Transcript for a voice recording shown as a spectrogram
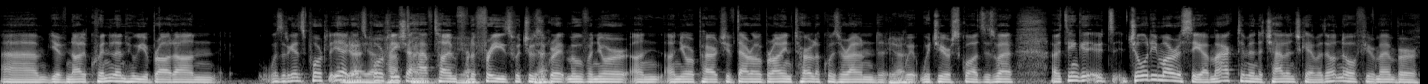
Um, you have Niall Quinlan, who you brought on. Was it against Port? Yeah, Yeah, against yeah, Port at half-time, for yeah. the freeze, which was a great move on your on, on your part. You have Darragh O'Brien, Turlock was around with, with your squads as well. I think it's Jodie Morrissey. I marked him in a challenge game. I don't know if you remember.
